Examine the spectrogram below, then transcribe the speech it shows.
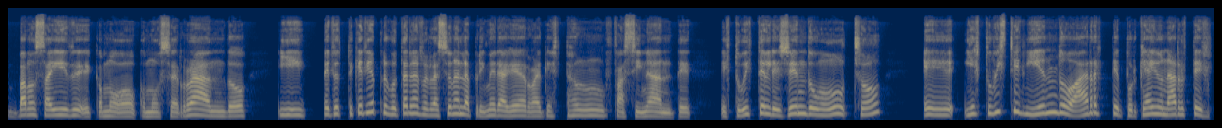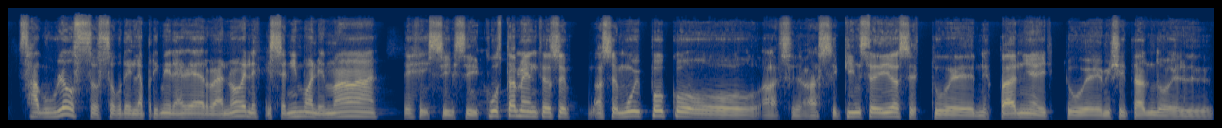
vamos a ir eh, como, como cerrando, y, pero te quería preguntar en relación a la Primera Guerra, que es tan fascinante. Estuviste leyendo mucho eh, y estuviste viendo arte, porque hay un arte fabuloso sobre la Primera Guerra, ¿no? El expresionismo alemán. Sí, sí, sí. Justamente hace, hace muy poco, hace, hace 15 días estuve en España y estuve visitando el,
